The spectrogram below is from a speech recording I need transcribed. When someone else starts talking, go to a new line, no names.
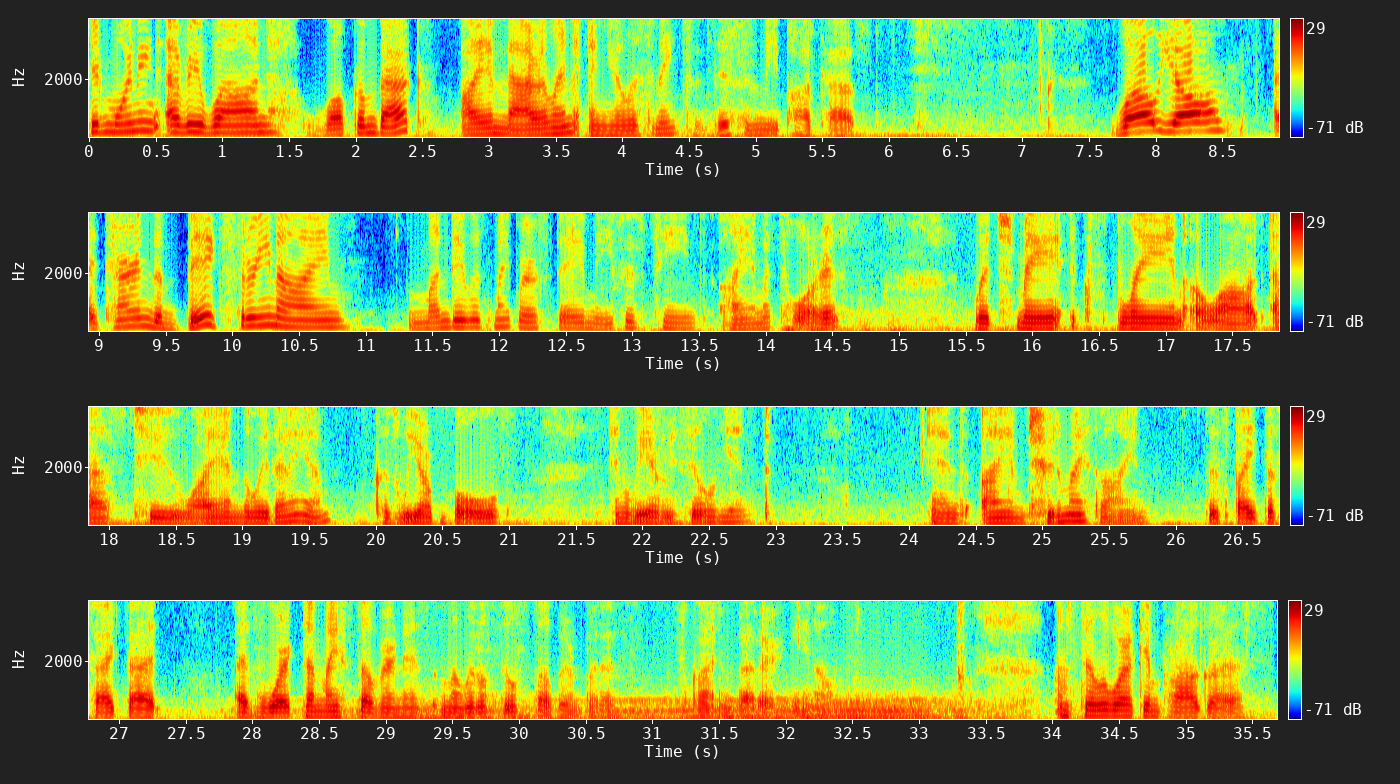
Good morning, everyone. Welcome back. I am Marilyn, and you're listening to This Is Me podcast. Well, y'all, I turned the big 3 9. Monday was my birthday, May 15th. I am a Taurus, which may explain a lot as to why I am the way that I am, because we are bulls and we are resilient. And I am true to my sign, despite the fact that I've worked on my stubbornness. I'm a little still stubborn, but I've, I've gotten better, you know. I'm still a work in progress.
